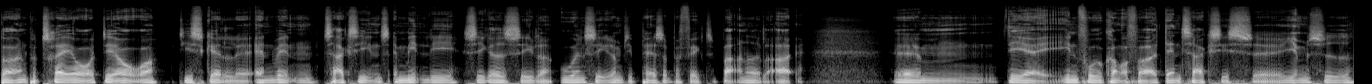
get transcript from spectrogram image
Børn på tre år derover, de skal øh, anvende taxiens almindelige sikkerhedsseler, uanset om de passer perfekt til barnet eller ej. Øhm, det er info, kommer fra Dantaxis øh, hjemmeside.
